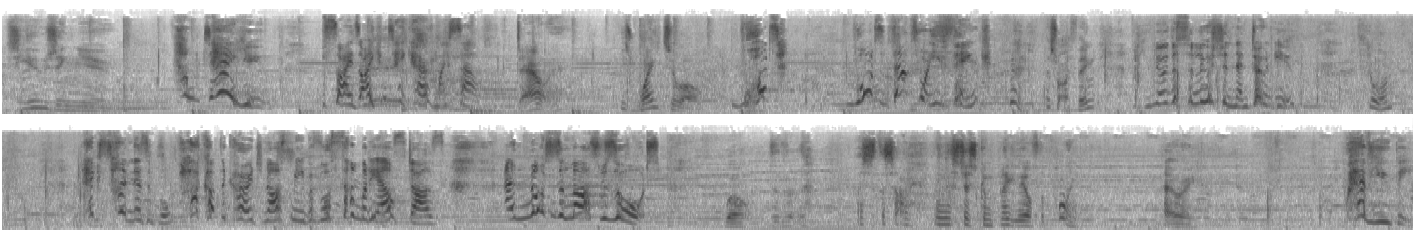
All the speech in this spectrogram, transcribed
He's using you. How dare you! Besides, I can take care of myself. Doubt it. He's way too old. What? What? That's what you think? That's what I think. You know the solution then, don't you? Go on. Next time there's a ball, pluck up the courage and ask me before somebody else does. And not as a last resort. Well, th- th- that's, that's, I mean, that's just completely off the point. Harry. Where have you been?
